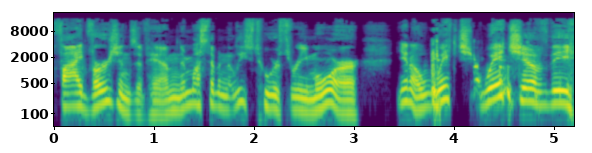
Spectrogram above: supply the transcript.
five versions of him. There must have been at least two or three more. You know, which which of the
